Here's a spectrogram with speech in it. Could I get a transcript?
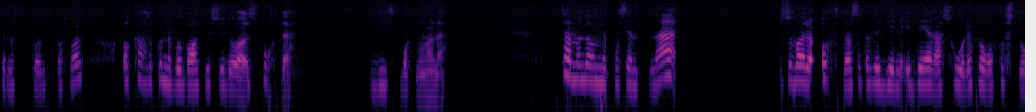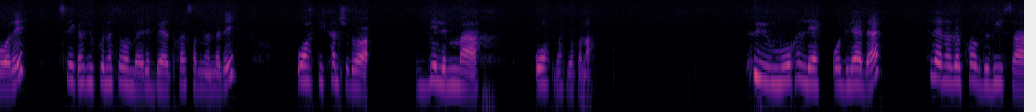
på spørsmål, og hva som kunne gå galt hvis du da spurte de spørsmålene. Sammen da med pasientene så var det ofte å sette seg inn i deres hode for å forstå dem, slik at hun kunne samarbeide bedre sammen med dem, og at de kanskje da ville mer oppmerksomhet. Humor, lek og glede. Helene hadde prøvd å vise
